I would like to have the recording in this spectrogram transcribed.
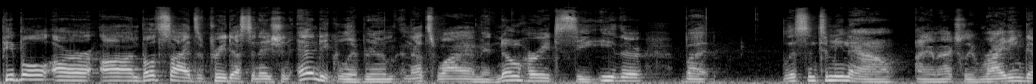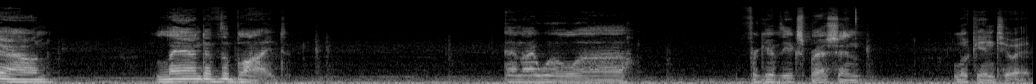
people are on both sides of predestination and equilibrium, and that's why I'm in no hurry to see either. But listen to me now. I am actually writing down Land of the Blind. And I will uh, forgive the expression, look into it.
